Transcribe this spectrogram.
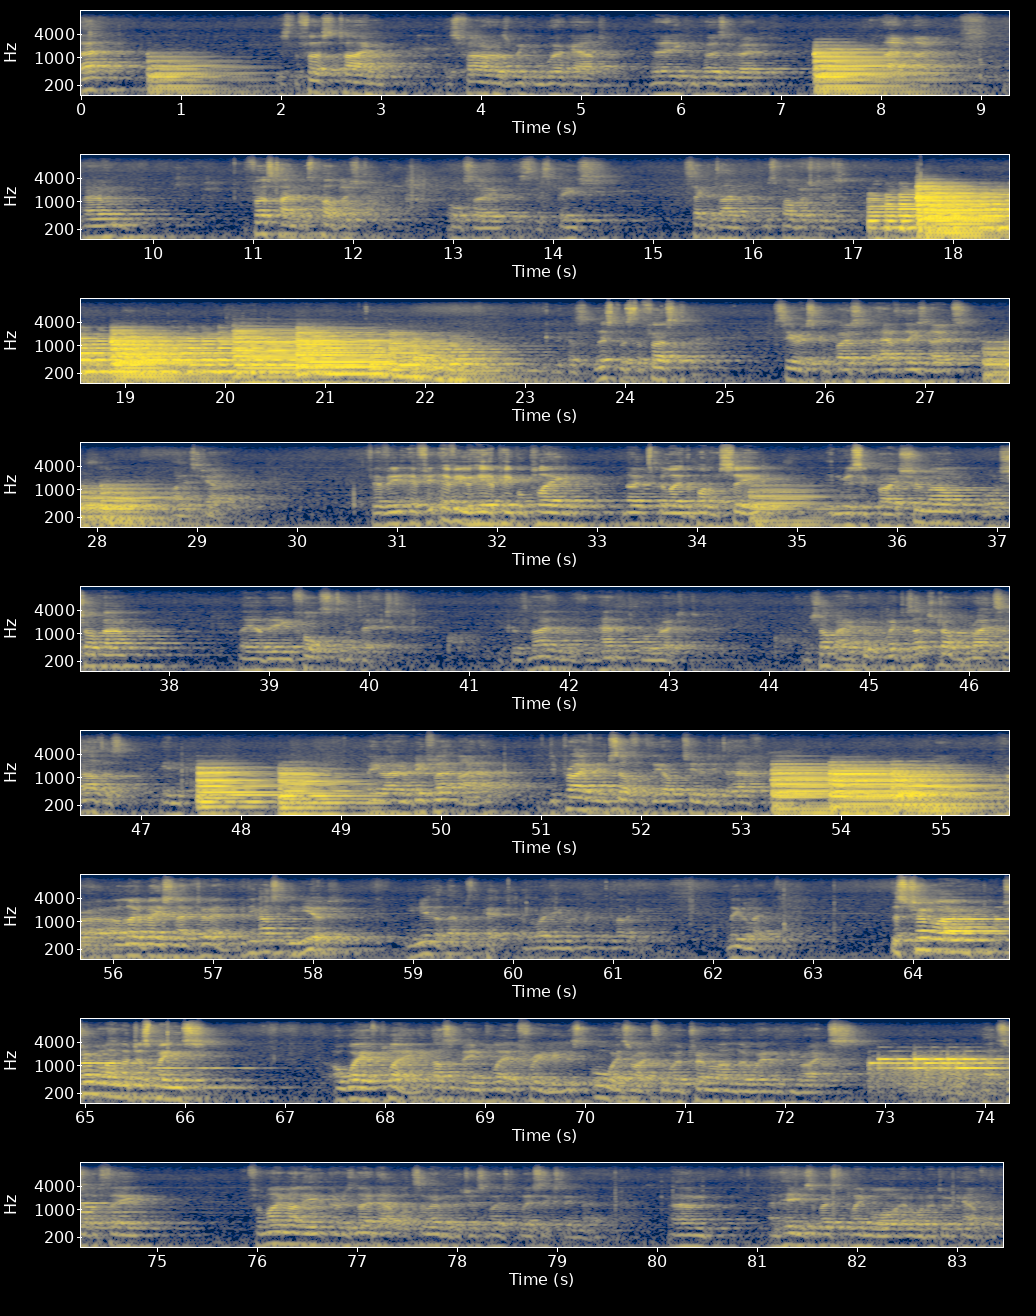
That is the first time, as far as we can work out, that any composer wrote that note. Um, first time it was published also is this piece. Second time it was published as because Liszt was the first serious composer to have these notes. If ever, you hear people playing notes below the bottom C in music by Schumann or Chopin, they are being false to the text because neither of them had it or wrote it. And Chopin, went to such trouble to write sonatas in B minor and B flat minor, deprived himself This tremolo, tremolando just means a way of playing. It doesn't mean play it freely. Liszt always writes the word tremolando when he writes that sort of thing. For my money, there is no doubt whatsoever that you're supposed to play 16 notes. Um, and here you're supposed to play more in order to account for the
